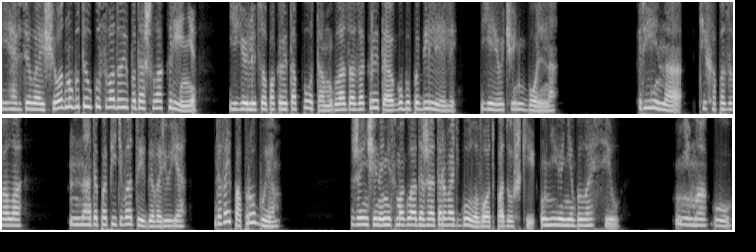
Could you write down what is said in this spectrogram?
Я взяла еще одну бутылку с водой и подошла к Рине — ее лицо покрыто потом, глаза закрыты, а губы побелели. Ей очень больно. «Рина», — тихо позвала, — «надо попить воды», — говорю я. «Давай попробуем». Женщина не смогла даже оторвать голову от подушки, у нее не было сил. «Не могу»,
